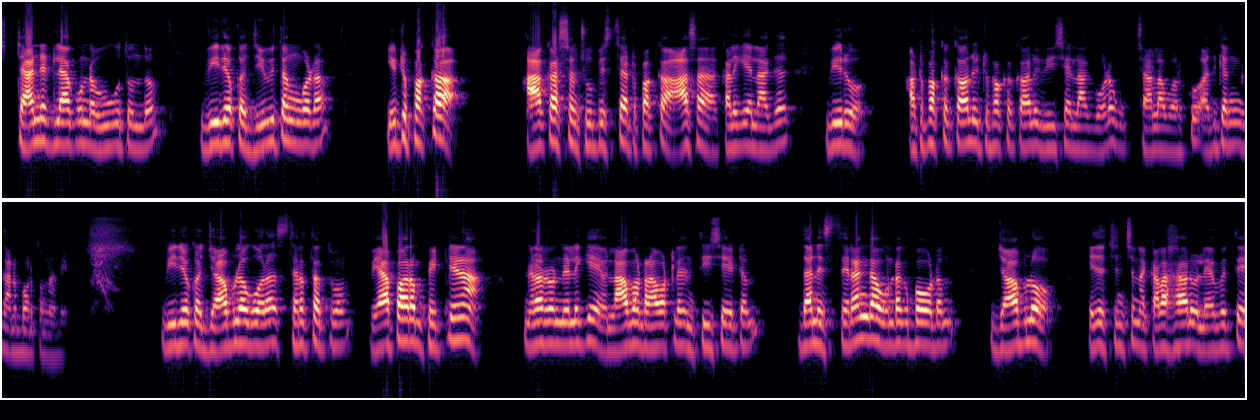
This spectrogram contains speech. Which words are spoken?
స్టాండర్డ్ లేకుండా ఊగుతుందో వీరి యొక్క జీవితం కూడా ఇటు పక్క ఆకాశం చూపిస్తే అటుపక్క ఆశ కలిగేలాగా వీరు అటుపక్క కాలు ఇటుపక్క కాలు వీసేలాగా కూడా చాలా వరకు అధికంగా కనబడుతున్నది. వీరి యొక్క జాబ్లో కూడా స్థిరతత్వం వ్యాపారం పెట్టినా నెల రెండు నెలలకే లాభం రావట్లేదని తీసేయటం దాన్ని స్థిరంగా ఉండకపోవడం జాబ్లో ఏదో చిన్న చిన్న కలహాలు లేకపోతే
